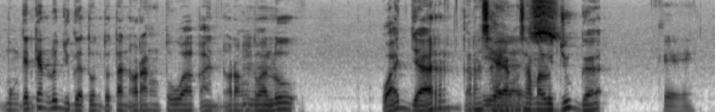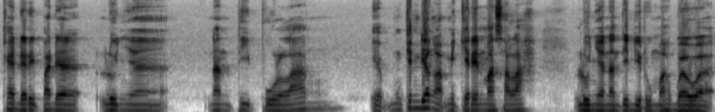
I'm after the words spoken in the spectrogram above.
mungkin kan lu juga tuntutan orang tua kan. Orang tua Hmm. lu wajar karena sayang Yes. sama lu juga. Oke. Kayak daripada lu nya nanti pulang ya mungkin dia nggak mikirin masalah lu nya nanti di rumah bawa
